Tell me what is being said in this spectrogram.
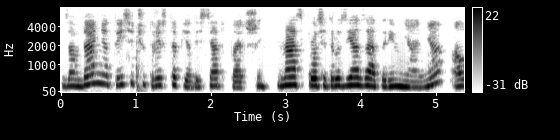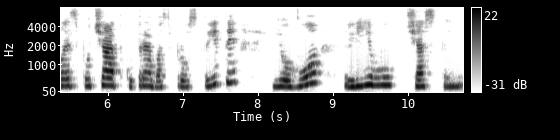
Завдання 1351. Нас просять розв'язати рівняння, але спочатку треба спростити його ліву частину.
